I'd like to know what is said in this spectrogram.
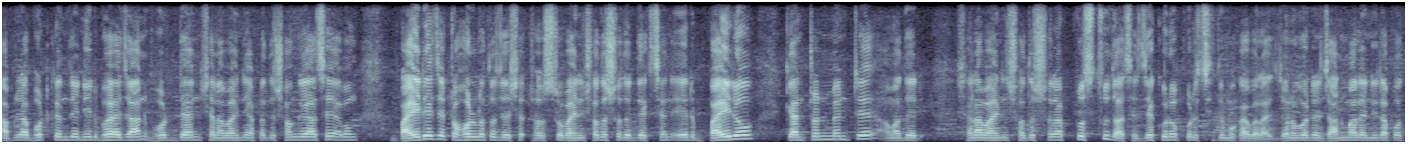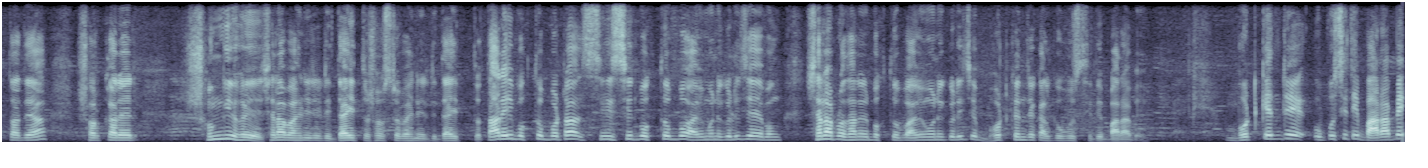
আপনারা ভোট কেন্দ্রে নির্ভয়ে যান, ভোট দেন, সেনাবাহিনী আপনাদের সঙ্গে আছে এবং বাইরে যে টহলরত যে সশস্ত্র বাহিনীর সদস্যদের দেখছেন, এর বাইরেও ক্যান্টনমেন্টে আমাদের সেনাবাহিনীর সদস্যরা প্রস্তুত আছে যে কোনো পরিস্থিতি মোকাবেলায়। জনগণের জানমালের নিরাপত্তা দেয়া, সরকারের সঙ্গী হয়ে সেনাবাহিনীর এটি দায়িত্ব, সশস্ত্র বাহিনীর এটি দায়িত্ব, তার এই বক্তব্যটা সিইসির বক্তব্য আমি মনে করি যে এবং সেনাপ্রধানের বক্তব্য আমি মনে করি যে ভোট কেন্দ্রে কালকে উপস্থিতি বাড়াবে। ভোট কেন্দ্রে উপস্থিতি বাড়াবে,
